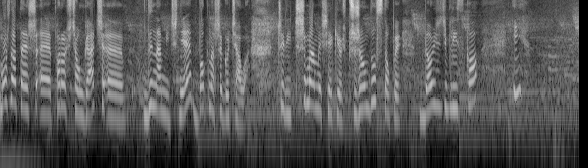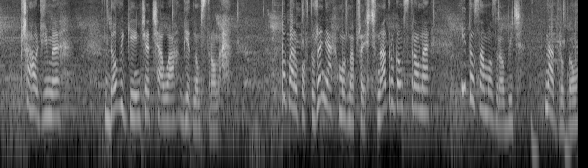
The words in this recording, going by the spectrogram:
można też e, porozciągać e, dynamicznie bok naszego ciała. Czyli trzymamy się jakiegoś przyrządu, stopy dość blisko i przechodzimy do wygięcia ciała w jedną stronę. Po paru powtórzeniach można przejść na drugą stronę i to samo zrobić na drugą.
